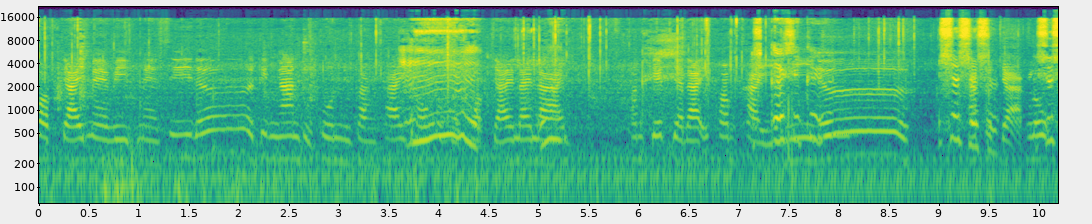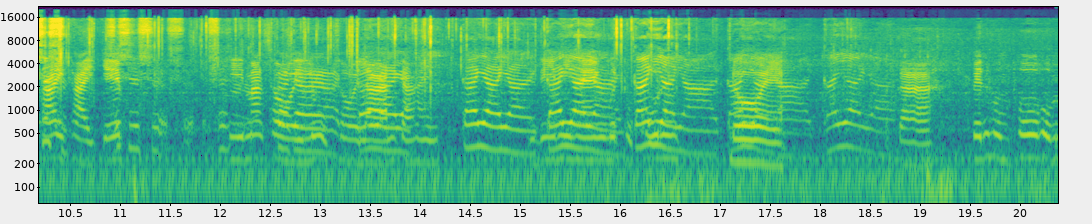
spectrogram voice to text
ขอบใจแม่วิแม่ซีเด้อทีมงานทุกคนอยู่ฝั่งไทยขอขอบใจหลายๆความเจ็บอย่าได้ความไข่อย่ามีเด้อปราศจากโรคไข้ไข้เจ็บที่มาซอยลูกซอยหลานก็ให้โดยกะ เป็นหุ่มโพหุ่ม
